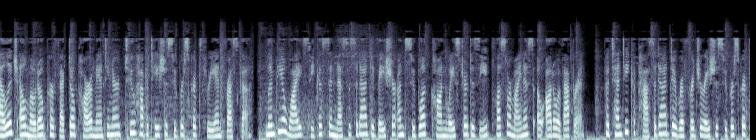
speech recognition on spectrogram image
LH El Modo Perfecto para mantener tu habitación superscript 3 and fresca. Limpia y seca sin necesidad de vaciar un subwa con nuestro z plus or minus o auto evaporant. Potente capacidad de refrigeración superscript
